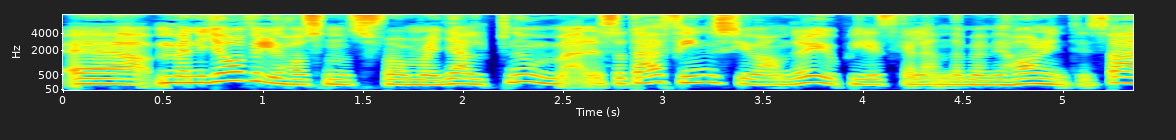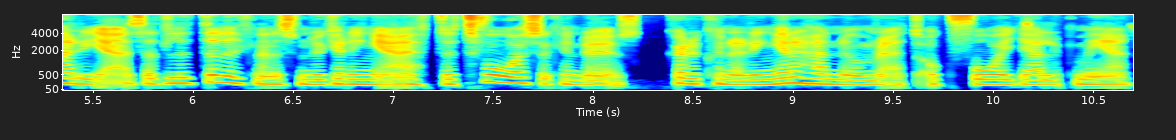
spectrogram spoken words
Eh, men jag vill ju ha någon form av hjälpnummer. Så Det här finns ju i andra europeiska länder, men vi har inte i Sverige. Så lite liknande som du kan ringa 112 så kan du, ska du kunna ringa det här numret och få hjälp med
